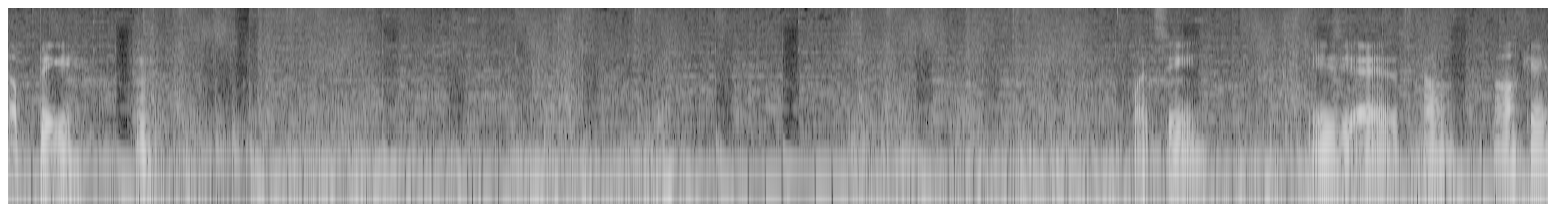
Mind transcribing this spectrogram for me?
A piggy. Hmm. Let's see. Easy as, huh? Okay.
